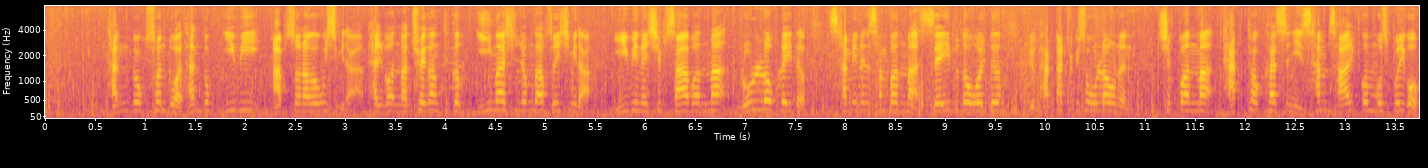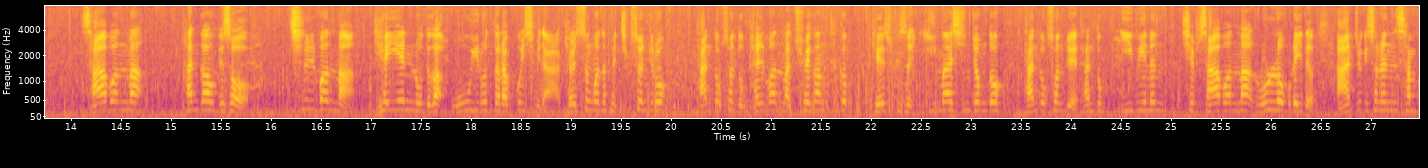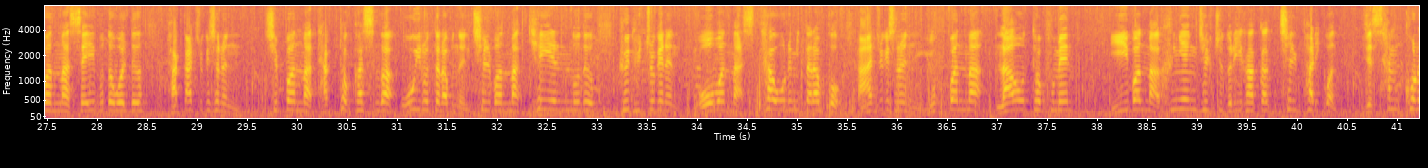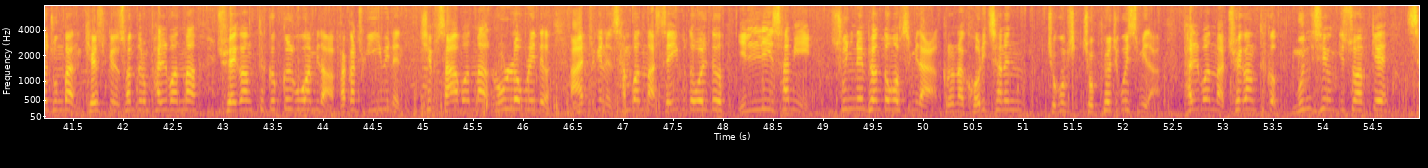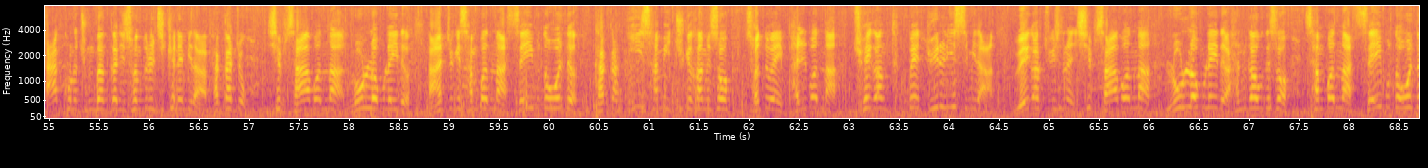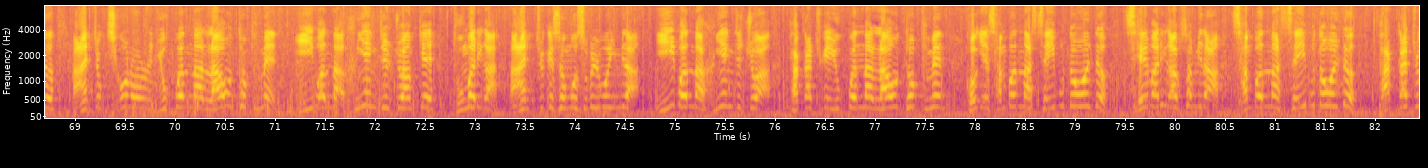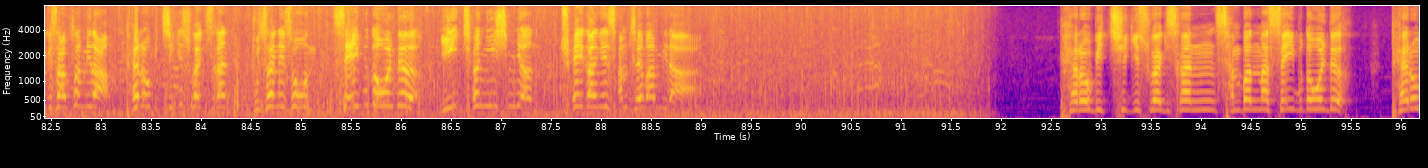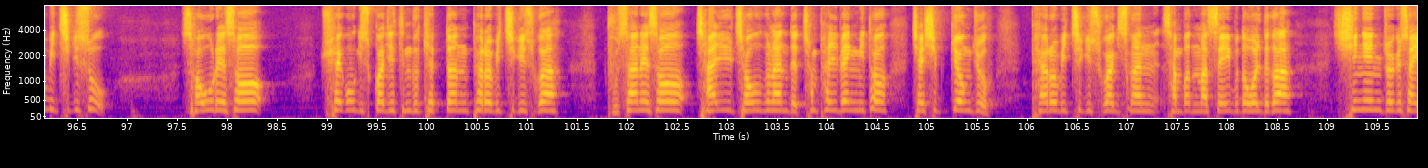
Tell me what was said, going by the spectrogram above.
단독 선두와 단독 2위 앞서 나가고 있습니다. 8번마 최강 특급 이마신 정도 앞서 있습니다. 2위는 14번마 롤러블레이드, 3위는 3번마 세이브 더 월드, 그리고 바깥쪽에서 올라오는 10번마 닥터 카슨이 3, 4위권 모습 보이고 4번마 한가운데서 7번마 KN 로드가 5위로 따라붙고 있습니다. 결승 건너편 직선주로 단독 선두 8번마 최강 특급 계속해서 이마신 정도 단독 선두에 단독 2위는 14번마 롤러브레이드 안쪽에서는 3번마 세이브 더 월드 바깥쪽에서는 10번마 닥터 카슨과 5위로 따라붙는 7번마 KN 로드 그 뒤쪽에는 5번마 스타오름이 따라붙고 안쪽에서는 6번마 라운터프맨 2번마 흥행 질주들이 각각 7, 8위권 이제 3코너 중반 계속해서 선두는 8번마 최강 특급 끌고 갑니다. 바깥쪽 2위는 14번마 롤러브레이드 안쪽에는 3번마 세이브 더 월드 1, 2, 3위 순위는 변동 없습니다. 그러나 거리차는 조금씩 좁혀지고 있습니다. 8번마 최강 특급 문세영 기수와 함께 4코너 중반까지 선두를 지켜냅니다. 바깥쪽 14번마 롤러브레이드 안쪽에 3번마 세이브 더 월드 각각 2, 3위 추격하면서 선두의 8번마 최강 특배 뒤를 잇습니다. 외곽 쪽에서는 14번마 롤러블레이드 한가운데서 3번마 세이브 더 월드 안쪽 치고 나오는 6번마 라운 터프맨 2번마 흥행질주와 함께 두 마리가 안쪽에서 모습을 보입니다. 2번마 흥행질주와 바깥쪽에 6번마 라운터프맨 거기에 3번마 세이브 더 월드 세 마리가 앞섭니다. 3번마 세이브 더 월드 바깥쪽에서 앞섭니다. 페로비치 기수가 익숙한 부산에서 온 세이브 더 월드 2020년 최강의 3세마입니다. 페로비치 기수가 기승한 3번마 세이브 더 월드 페로비치 기수 서울에서 최고 기수까지 등극했던 페로비치 기수가 부산에서 잘 적응을 한 듯 1800m 제10경주 페로비치 기수가 기승한 3번 마 세이브 더 월드가 신인 조교사인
